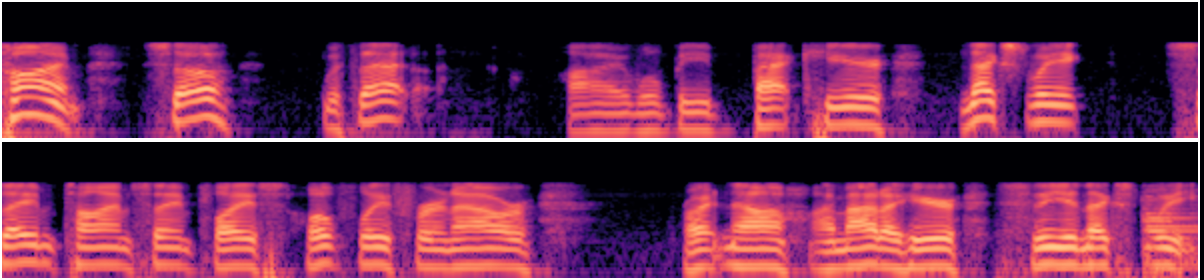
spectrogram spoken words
time. So, with that, I will be back here next week, same time, same place, hopefully for an hour. Right now, I'm out of here. See you next week.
